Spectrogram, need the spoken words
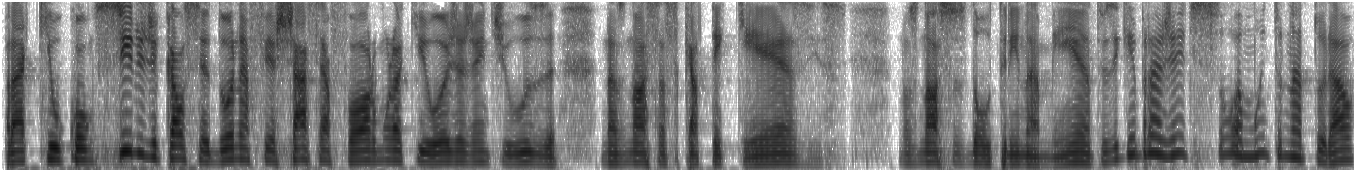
para que o concílio de Calcedônia fechasse a fórmula que hoje a gente usa nas nossas catequeses, nos nossos doutrinamentos, e que para a gente soa muito natural,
